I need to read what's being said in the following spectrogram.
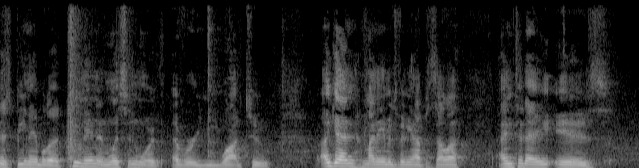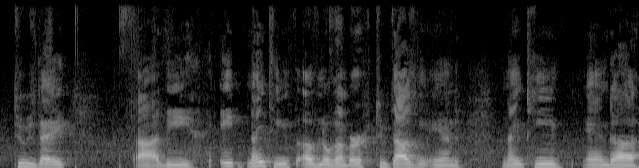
just being able to tune in and listen wherever you want to. Again, my name is Vinny Apicella, and today is Tuesday, uh, the 8th, 19th of November, 2019, and uh,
